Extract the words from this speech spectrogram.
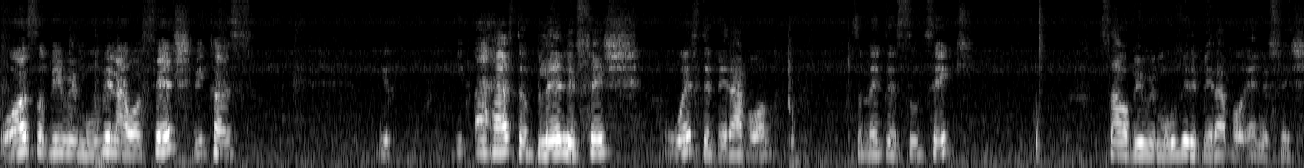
We'll also be removing our fish because I have to blend the fish with the bitter to make the soup thick. So I'll be removing the bitter and the fish.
